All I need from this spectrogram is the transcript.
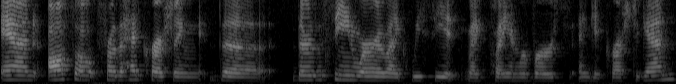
And also for the head crushing the there's a scene where like we see it like play in reverse and get crushed again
